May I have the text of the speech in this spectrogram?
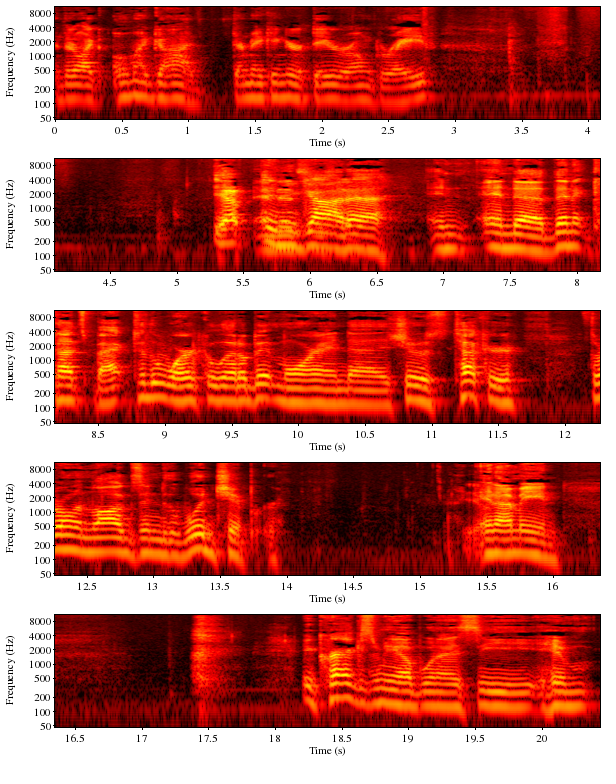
and they're like, "Oh my god, they're making her dig her own grave." Yep, And and, you got just uh, and and uh, then it cuts back to the work a little bit more, and uh, it shows Tucker throwing logs into the wood chipper. And I mean, it cracks me up when I see him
